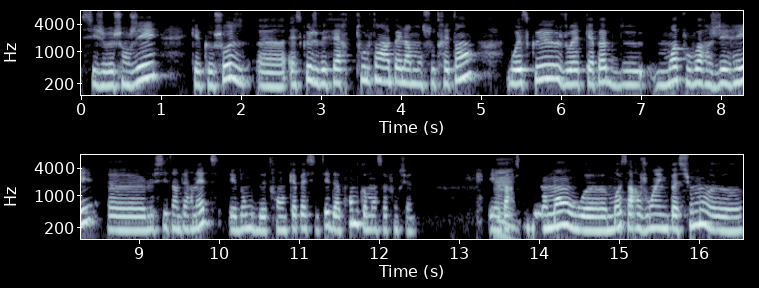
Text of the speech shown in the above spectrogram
Si je veux changer quelque chose, euh, est-ce que je vais faire tout le temps appel à mon sous-traitant ou est-ce que je dois être capable de, moi, pouvoir gérer euh, le site internet et donc d'être en capacité d'apprendre comment ça fonctionne? Et à mmh. partir du moment où euh, moi, ça rejoint une passion,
